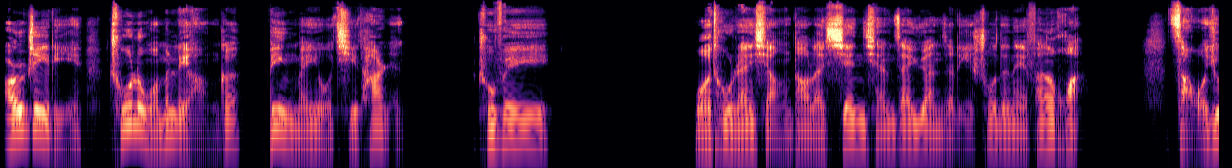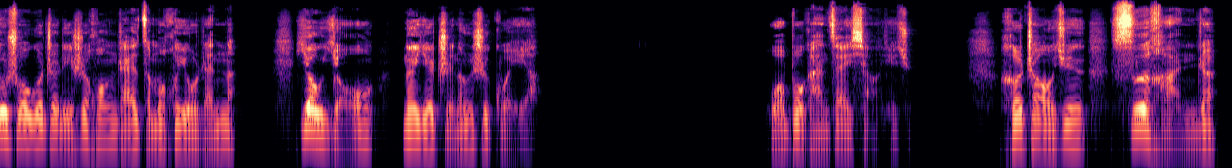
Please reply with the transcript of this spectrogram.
而这里除了我们两个，并没有其他人，除非……我突然想到了先前在院子里说的那番话，早就说过这里是荒宅，怎么会有人呢？要有，那也只能是鬼呀！我不敢再想下去。和赵军嘶喊着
